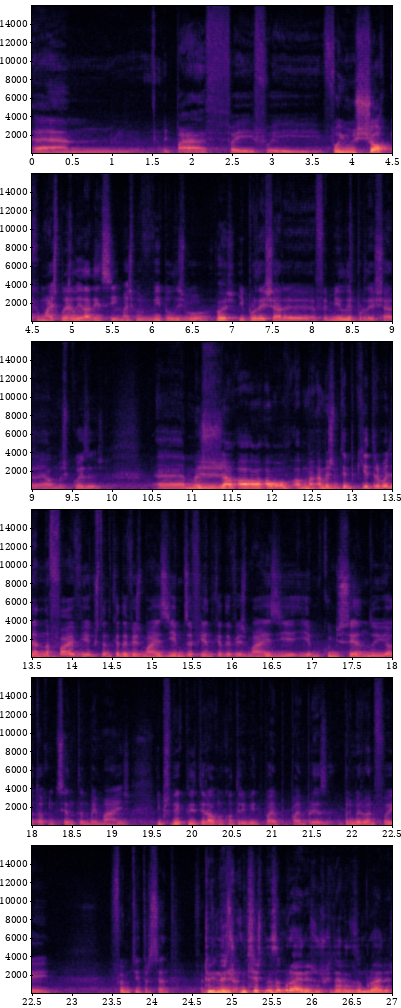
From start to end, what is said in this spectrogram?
Um, foi, foi, foi um choque mais pela realidade em si, mais por viver para Lisboa Pois. e por deixar a família, por deixar algumas coisas. Uh, mas ao, ao, ao, ao, mesmo tempo que ia trabalhando na Five, ia gostando cada vez mais, ia-me desafiando cada vez mais, ia- ia-me conhecendo e autoconhecendo também mais e perceber que podia ter algum contributo para, a- para a empresa. O primeiro ano foi, foi muito interessante. Foi Tu muito ainda nos conheceste nas Amoreiras, no escritório das Amoreiras.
